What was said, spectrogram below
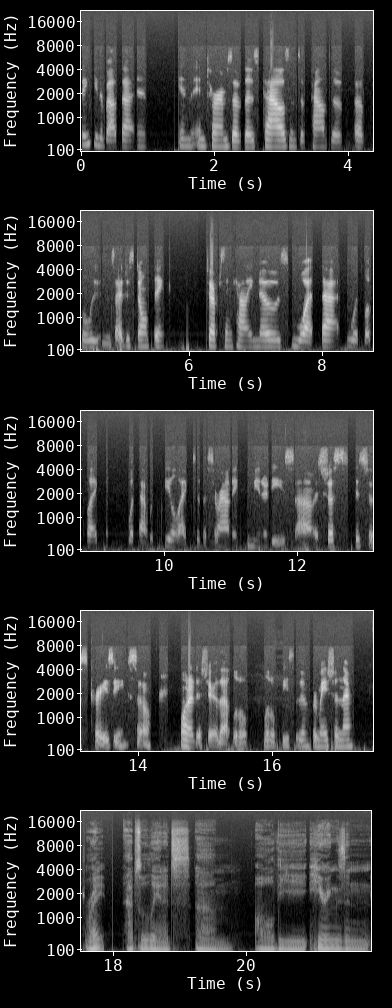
thinking about that in in in terms of those thousands of pounds of, of pollutants i just don't think jefferson county knows what that would look like what that would feel like to the surrounding communities uh, it's just it's just crazy so wanted to share that little little piece of information there Right. Absolutely. And it's um, all the hearings and,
